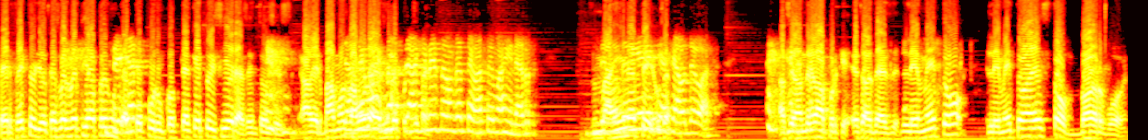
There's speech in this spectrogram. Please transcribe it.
Perfecto, yo casualmente iba a preguntarte por un cóctel que tú hicieras, entonces, a ver, vamos, vamos a ver si lo Ya con ese hombre te vas a imaginar Imagínate, dónde hacia dónde vas. ¿Hacia dónde va? Porque le meto, le meto a esto Bourbon.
